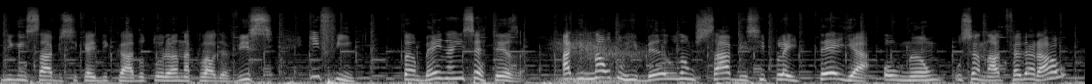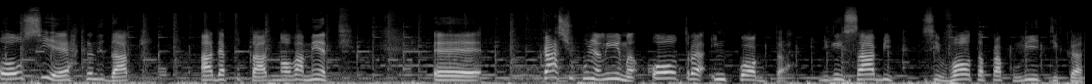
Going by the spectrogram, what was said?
ninguém sabe se quer indicar a doutora Ana Cláudia Vice. Enfim, também na incerteza. Agnaldo Ribeiro não sabe se pleiteia ou não o Senado Federal ou se é candidato a deputado novamente. É, Cássio Cunha Lima, outra incógnita. Ninguém sabe se volta para a política,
